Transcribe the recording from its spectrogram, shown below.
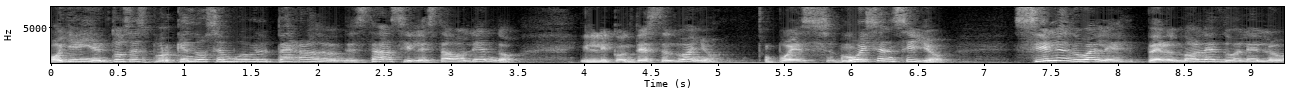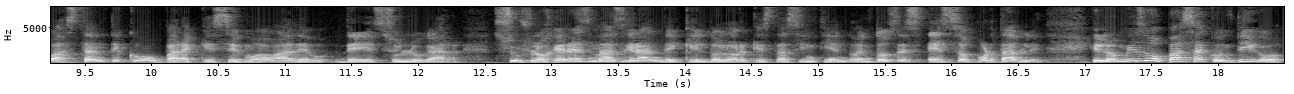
oye, ¿y entonces por qué no se mueve el perro de donde está si le está doliendo? Y le contesta el dueño, pues muy sencillo, sí le duele, pero no le duele lo bastante como para que se mueva de, su lugar su flojera es más grande que el dolor que está sintiendo, entonces es soportable. Y lo mismo pasa contigo,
